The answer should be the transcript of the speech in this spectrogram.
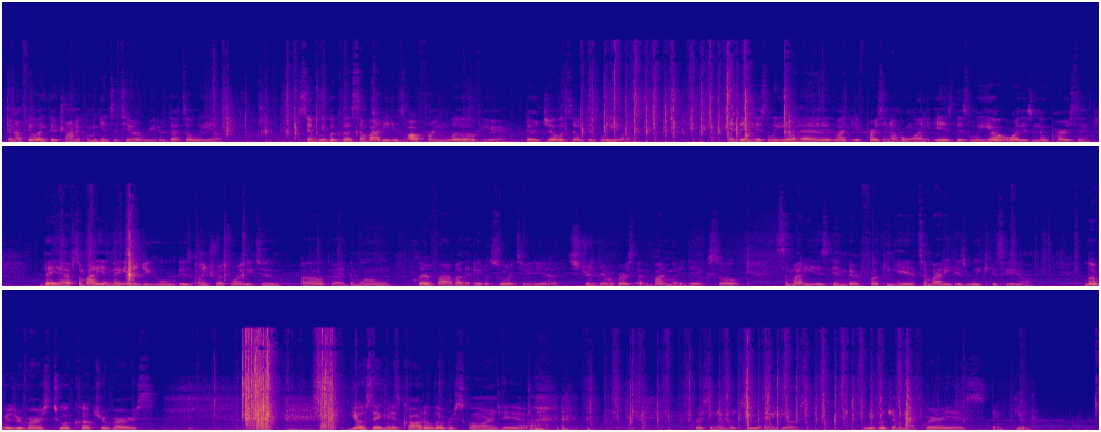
And I feel like they're trying to come against a tarot reader. That's a Leo. Simply because somebody is offering love here. They're jealous of this Leo. And then this Leo had, like, if person number one is this Leo or this new person, they have somebody in their energy who is untrustworthy too. Oh, okay. The moon clarified by the Eight of Swords here. Yeah. Strength in reverse at the bottom of the deck. So Somebody is in their fucking head. Somebody is weak as hell. Lovers reverse, Two of Cups reverse. Your segment is called A Lover Scorned. Hell. Person number two, Angels. Libra, Gemini, Aquarius. Thank you.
